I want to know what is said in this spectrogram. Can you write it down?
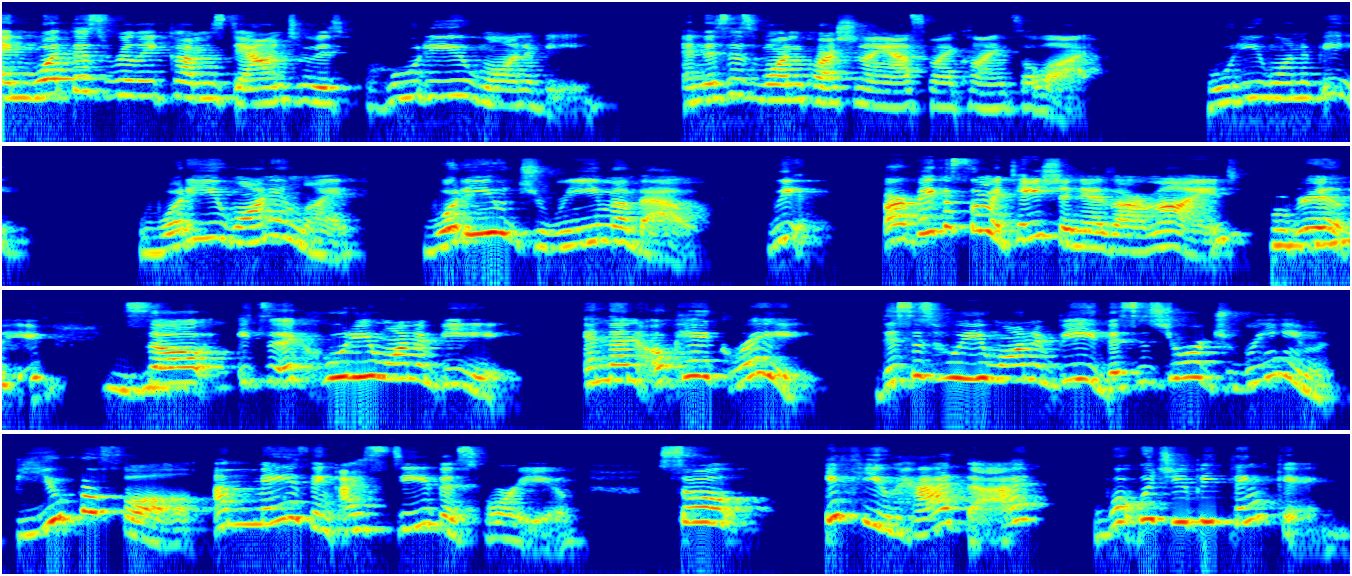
And what this really comes down to is who do you want to be? And this is one question I ask my clients a lot. Who do you want to be? What do you want in life? What do you dream about? We our biggest limitation is our mind, mm-hmm. really. Mm-hmm. So it's like, who do you want to be? And then, okay, great. This is who you want to be. This is your dream. Beautiful. Amazing. I see this for you. So if you had that, what would you be thinking?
